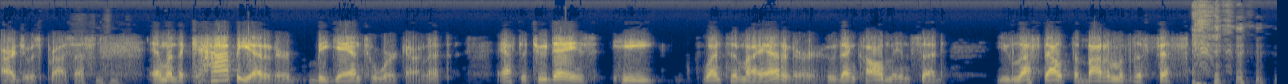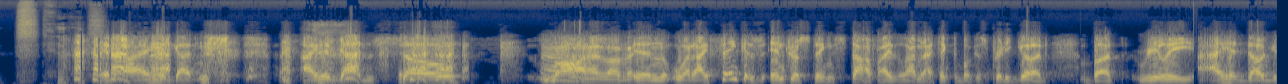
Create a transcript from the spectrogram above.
arduous process. Mm-hmm. And when the copy editor began to work on it, after two days, he went to my editor, who then called me and said, "You left out the bottom of the fifth. and I had gotten, I had gotten so lost in what I think is interesting stuff. I, I mean, I think the book is pretty good, but really, I had dug.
